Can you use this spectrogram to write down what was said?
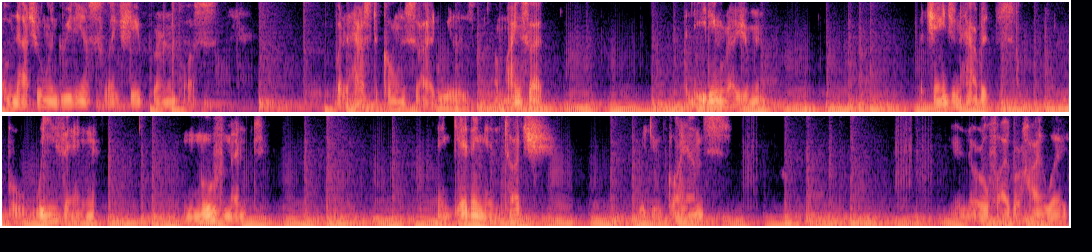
of natural ingredients like Shape Burn and Plus. But it has to coincide with a mindset, an eating regimen, a change in habits, breathing, movement, and getting in touch with your glands, your neural fiber highway,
